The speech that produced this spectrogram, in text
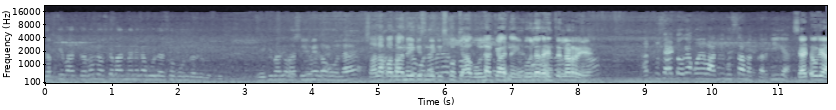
जब की बात कर रहा हूँ मैं उसके बाद मैंने क्या बोला इसको फ़ोन करके कुछ भी एक ही बार बात में तो बोला है। साला पता नहीं किसने किसको क्या बोला क्या नहीं बोला बहन से लड़ रहे हैं। अब तू सेट हो गया कोई बात नहीं गुस्सा मत कर ठीक है? सेट हो गया।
